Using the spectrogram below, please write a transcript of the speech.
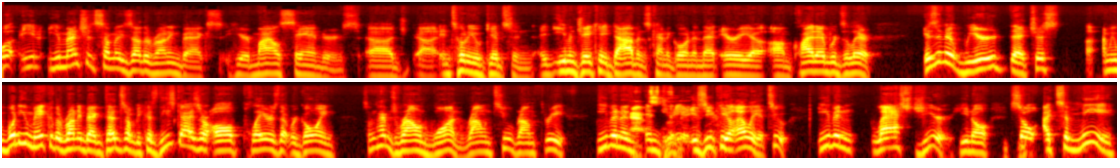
Well, you, you mentioned some of these other running backs here: Miles Sanders, uh, uh, Antonio Gibson, even J.K. Dobbins, kind of going in that area. Um, Clyde Edwards-Helaire. Isn't it weird that just? Uh, I mean, what do you make of the running back dead zone? Because these guys are all players that were going sometimes round one, round two, round three, even in, in Ezekiel Elliott too. Even last year, you know. So uh, to me,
